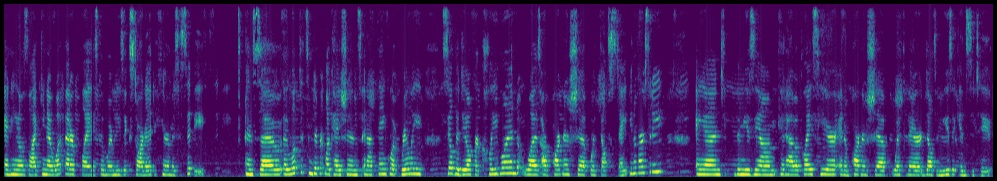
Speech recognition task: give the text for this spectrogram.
And he was like, you know, what better place than where music started here in Mississippi? And so they looked at some different locations, and I think what really sealed the deal for Cleveland was our partnership with Delta State University. And the museum could have a place here and a partnership with their Delta Music Institute,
